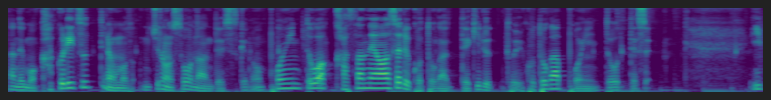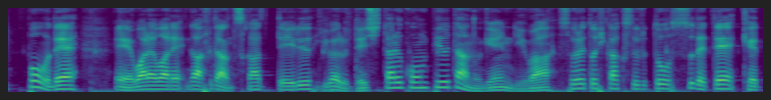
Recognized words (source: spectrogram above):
なんでもう確率っていうのももちろんそうなんですけども、ポイントは重ね合わせることができるということがポイントです。一方で、えー我々が普段使っているいわゆるデジタルコンピューターの原理はそれと比較すると全て決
